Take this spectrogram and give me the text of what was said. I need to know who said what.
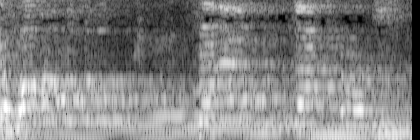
Speaker 1: the whole down the cross.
